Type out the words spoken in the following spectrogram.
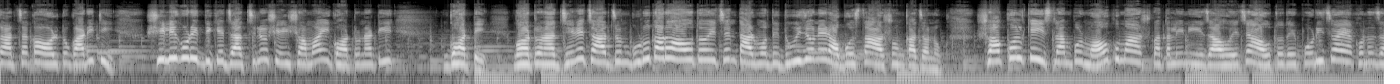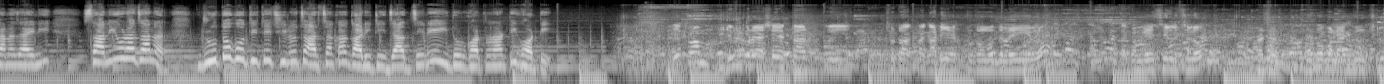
চার চাকা অল্টো গাড়িটি শিলিগুড়ির দিকে যাচ্ছিল। সেই সময় ঘটনাটি ঘটে। ঘটনার জেরে চারজন গুরুতর আহত হয়েছেন, তার মধ্যে দুইজনের অবস্থা আশঙ্কাজনক। সকলকে ইসলামপুর মহকুমা হাসপাতালে নিয়ে যাওয়া হয়েছে। আহতদের পরিচয় এখনও জানা যায়নি। স্থানীয়রা জানান, দ্রুত গতিতে ছিল চার চাকা গাড়িটি, যার জেরে এই দুর্ঘটনাটি ঘটে। দেখলাম জিম করে আসে একটা ওই ছোটো একটা গাড়ি এক টোটোর মধ্যে লেগে গেলো। একটা মেয়ে ছেলে ছিল আচ্ছা। টোটোবেলা একজন ছিল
